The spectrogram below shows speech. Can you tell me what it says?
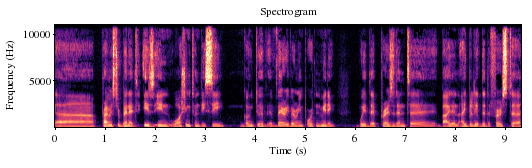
uh, Prime Minister Bennett is in Washington, D.C., going to have a very, very important meeting with the President uh, Biden. I believe that the first uh,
